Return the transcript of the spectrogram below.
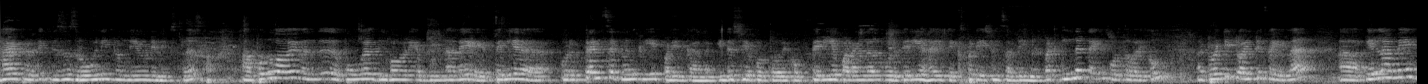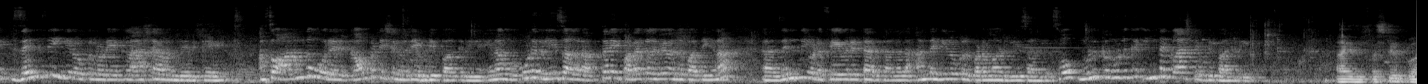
hi Pradeep this is Rohini from New Indian Express பொதுவாகவே வந்து பொங்கல் தீபாவளி அப்படின்னாலே பெரிய ஒரு ட்ரெண்ட் செட் வந்து கிரியேட் பண்ணியிருக்காங்க இண்டஸ்ட்ரியை பொறுத்த வரைக்கும். பெரிய படங்கள் ஒரு பெரிய ஹைட் எக்ஸ்பெக்டேஷன்ஸ் அப்படின்னு. பட் இந்த டைம் பொறுத்த வரைக்கும் டுவெண்ட்டி டுவெண்ட்டி ஃபைவ்ல எல்லாமே ஜென்சி ஹீரோக்களுடைய கிளாஷாக வந்து இருக்கு. ஸோ அந்த ஒரு காம்படிஷன் வந்து எப்படி பார்க்குறீங்க? ஏன்னா உங்க கூட ரிலீஸ் ஆகிற அத்தனை படங்களுமே வந்து பார்த்தீங்கன்னா ஜென்சியோட ஃபேவரட்டாக இருக்காங்கல்ல அந்த ஹீரோக்கள் படமாக ரிலீஸ் ஆகுது. ஸோ முழுக்க முழுக்க இந்த கிளாஸ் எப்படி பார்க்குறீங்க? இது ஃபஸ்ட்டு இப்போ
